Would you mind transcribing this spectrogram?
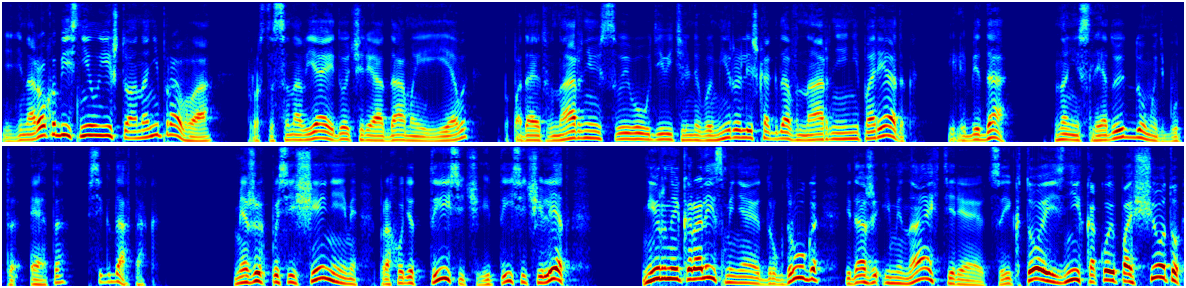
Единорог объяснил ей, что она не права, просто сыновья и дочери Адама и Евы попадают в Нарнию из своего удивительного мира лишь когда в Нарнии непорядок или беда, но не следует думать, будто это всегда так. Меж их посещениями проходят тысячи и тысячи лет. Мирные короли сменяют друг друга, и даже имена их теряются, и кто из них какой по счету,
